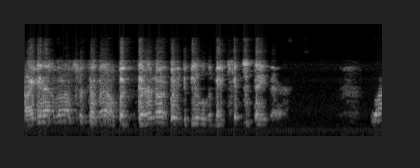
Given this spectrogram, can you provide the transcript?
I can have an officer come out, but they're not going to be able to make him stay there. Well,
